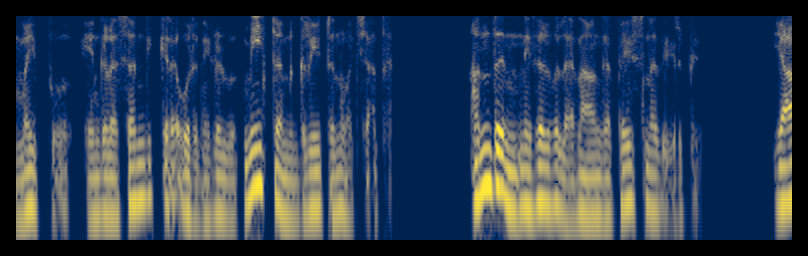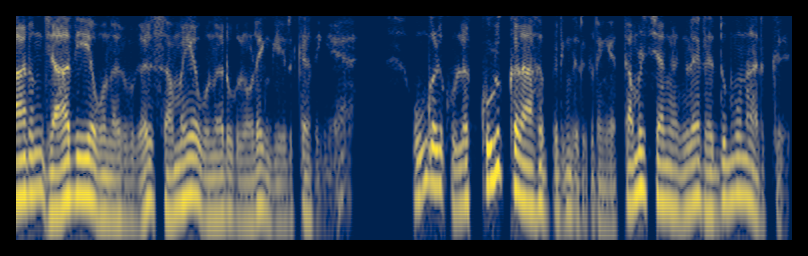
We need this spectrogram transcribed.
அமைப்பு எங்களை சந்திக்கிற ஒரு நிகழ்வு மீட் அண்ட் கிரீட்னு வச்சாங்க. அந்த நிகழ்வில் நாங்கள் பேசினது இருக்குது யாரும் ஜாதிய உணர்வுகள் சமய உணர்வுகளோடு இங்கே இருக்காதீங்க. உங்களுக்குள்ள குழுக்களாக பிரிந்திருக்கிறீங்க. தமிழ் சங்கங்களே ரெண்டு மூணாக இருக்குது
